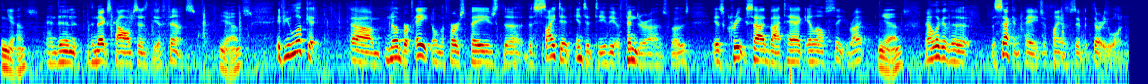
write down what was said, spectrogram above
yes, And then the next column says the offense. yes, If you look at um, number eight on the first page, the, the cited entity, the offender, I suppose, is Creekside by Tag LLC, right? yes, Now look at the, the second page of Plaintiff's Exhibit 31.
